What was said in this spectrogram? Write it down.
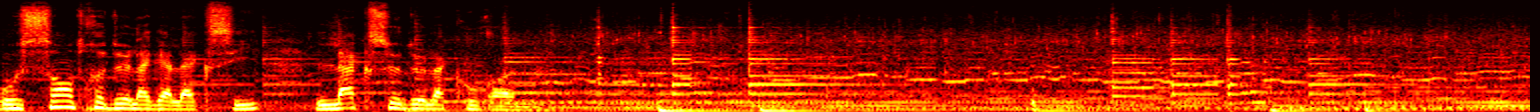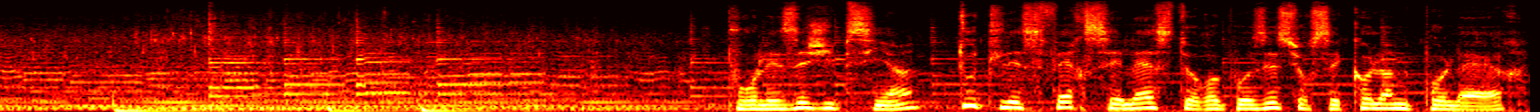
au centre de la galaxie, l'axe de la couronne. Pour les Égyptiens, toutes les sphères célestes reposaient sur ces colonnes polaires,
